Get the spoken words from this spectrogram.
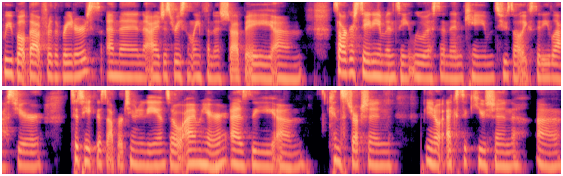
We built that for the Raiders. And then I just recently finished up a um, soccer stadium in St. Louis and then came to Salt Lake City last year to take this opportunity. And so I'm here as the um, construction, you know, execution uh,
